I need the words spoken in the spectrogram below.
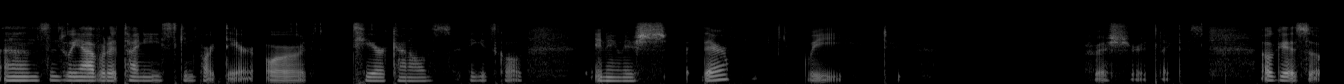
And since we have a tiny skin part there, or tear canals, I think it's called in English there, we do pressure it like this. Okay, so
